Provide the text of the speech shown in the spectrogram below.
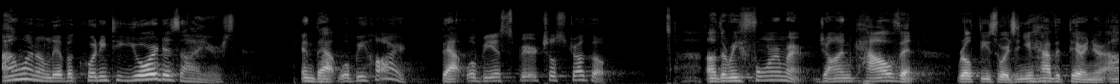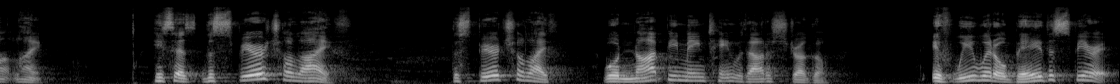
I want to live according to your desires. And that will be hard. That will be a spiritual struggle. Uh, the reformer, John Calvin, wrote these words, and you have it there in your outline. He says, The spiritual life, the spiritual life will not be maintained without a struggle. If we would obey the Spirit,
